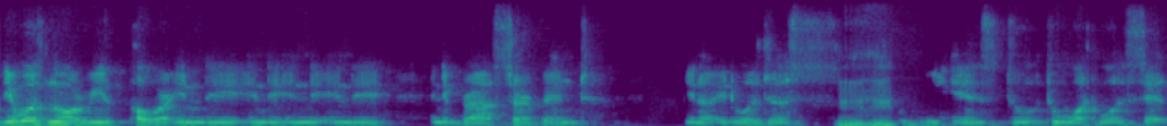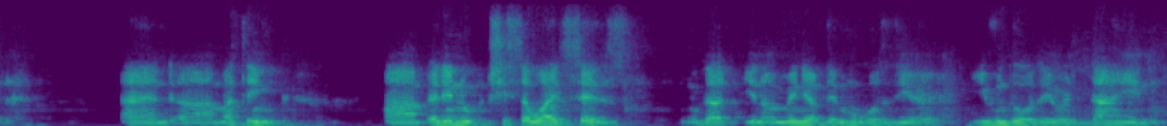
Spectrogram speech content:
there was no real power in the in the in the in the in the brass serpent. You know, it was just mm-hmm. obedience to to what was said. And um, I think um, Ellen Sister White says that you know many of them who was there, even though they were dying,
